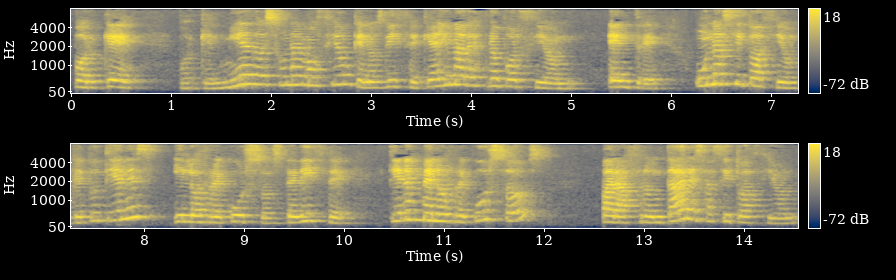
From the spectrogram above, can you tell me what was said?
¿Por qué? Porque el miedo es una emoción que nos dice que hay una desproporción entre una situación que tú tienes y los recursos. Te dice, tienes menos recursos para afrontar esa situación.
